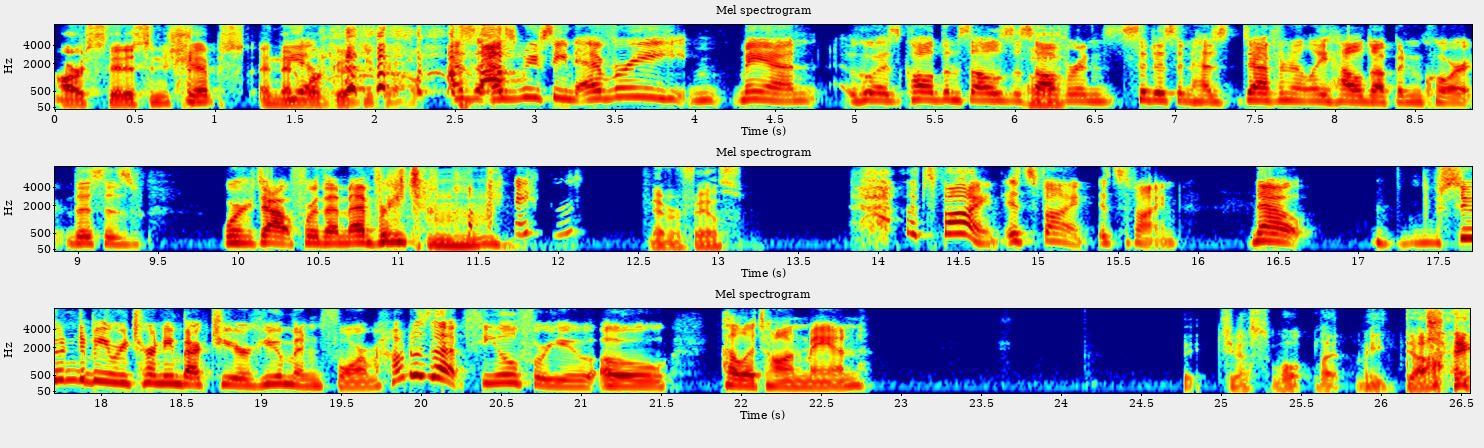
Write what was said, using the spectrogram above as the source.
our citizenships, and then Yeah. we're good to go. As, as we've seen every man who has called themselves a sovereign citizen has definitely held up in court. This has worked out for them every time. Mhm. Never fails. It's fine. It's fine. It's fine. Now, soon to be returning back to your human form. How does that feel for you, oh Peloton man? They just won't let me die.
